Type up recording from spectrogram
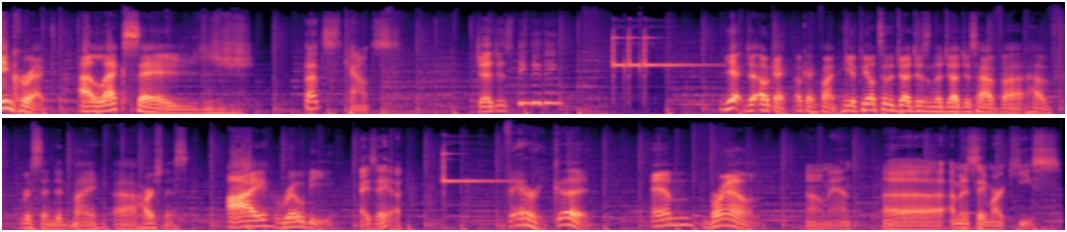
Incorrect. Alexej. That counts. Judges. Ding ding ding. Yeah. Ju- okay. Okay. Fine. He appealed to the judges, and the judges have uh, have rescinded my uh, harshness. I. Roby. Isaiah. Very good. M. Brown. Oh man. Uh, I'm gonna say Marquise.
